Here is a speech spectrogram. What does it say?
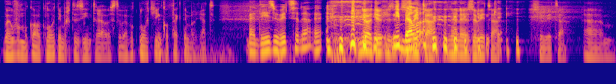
Wij hoeven elkaar ook nooit meer te zien trouwens. We hebben ook nooit geen contact meer gehad. Bij deze weet ze dat, hè? Nee, de, Niet bellen? Weet dat. Nee, nee, ze weet dat. Ze weet dat. Um,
